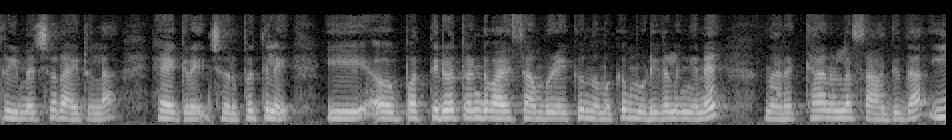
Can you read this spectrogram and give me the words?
പ്രീമച്ചുവർ ആയിട്ടുള്ള ഹെയർ ഗ്രെയിൻ ചെറുപ്പത്തിലെ ഈ പത്തിരുപത്തിരണ്ട് വയസ്സാകുമ്പോഴേക്കും നമുക്ക് മുടികളിങ്ങനെ നരയ്ക്കാനുള്ള സാധ്യത ഈ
